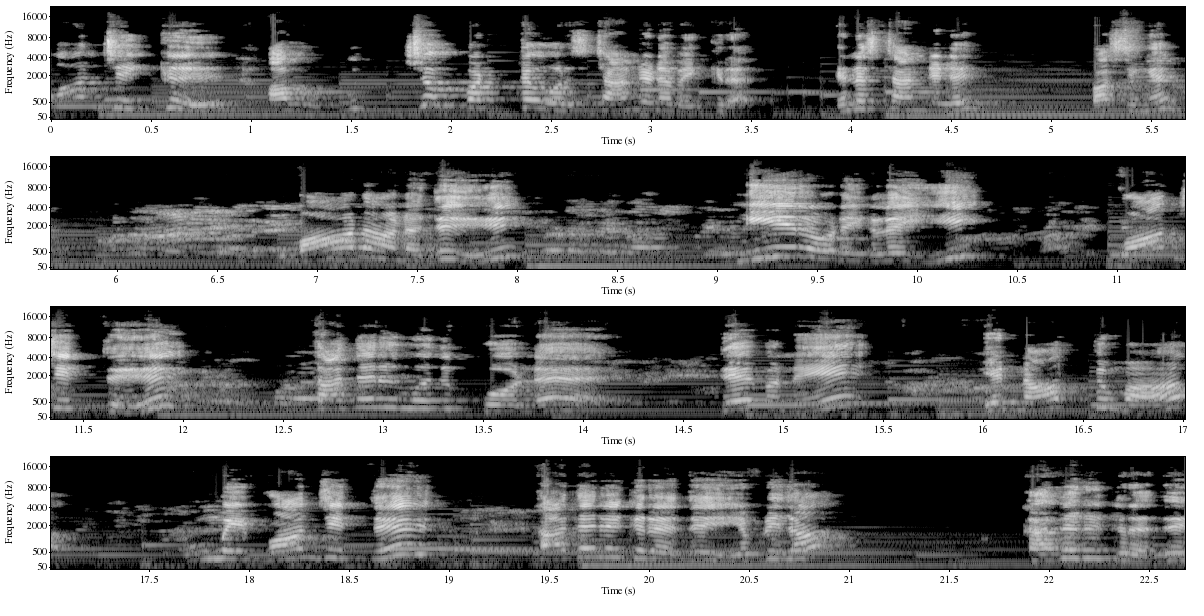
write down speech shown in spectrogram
வாஞ்சைக்கு அவர் உச்சப்பட்ட ஒரு ஸ்டாண்டர்டை வைக்கிறார். என்ன ஸ்டாண்டர்டு வாசிங்க. மானானது நீரோடைகளை வாஞ்சித்து கதறுவது போல தேவனே என் ஆத்துமா உம்மை வாஞ்சித்து கதறுகிறது. எப்படிதான்? கதறுகிறது.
